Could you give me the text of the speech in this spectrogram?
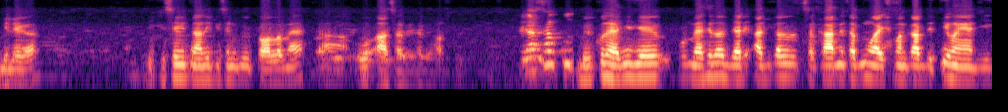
ਮਿਲੇਗਾ। ਜੇ ਕਿਸੇ ਵੀ ਤਰ੍ਹਾਂ ਦੀ ਕਿਸੇ ਨੂੰ ਕੋਈ ਪ੍ਰੋਬਲਮ ਹੈ ਤਾਂ ਉਹ ਆ ਸਕਦੇ ਸਾਡੇ ਹਸਪੀਟਲ ਬਿਲਕੁਲ ਹੈ ਜੀ ਜੇ ਵੈਸੇ ਤਾਂ ਅੱਜ ਕੱਲ ਸਰਕਾਰ ਨੇ ਸਭ ਨੂੰ ਆਯੁਸ਼ਮਾਨ ਕਾਰਡ ਦਿੱਤੇ ਹੋਏ ਆ ਜੀ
